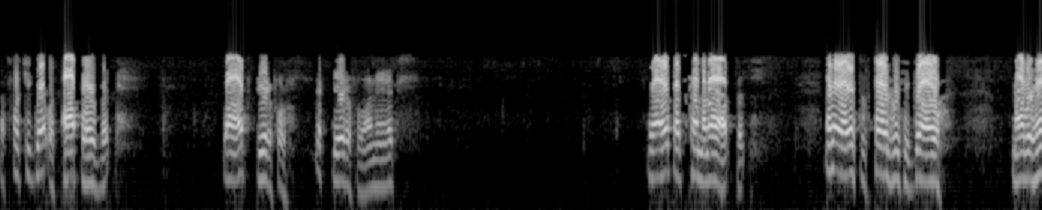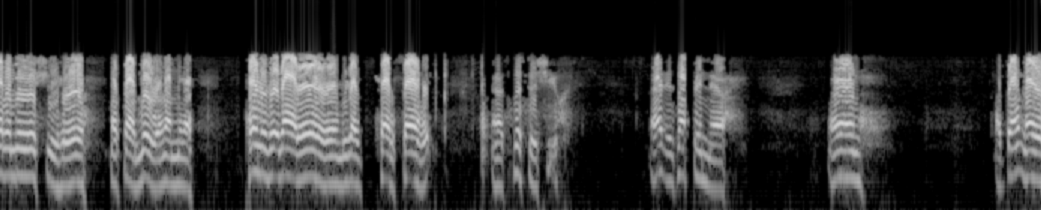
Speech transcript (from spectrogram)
That's what you get with poplar, but wow, that's beautiful. That's beautiful. I mean, it's well, I hope that's coming out, but anyway, that's as far as we could go. Now we have a new issue here. Not a new one. I mean, I pointed it out earlier, and we got to try to solve it. And it's this issue. That is up in there, and I don't know.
